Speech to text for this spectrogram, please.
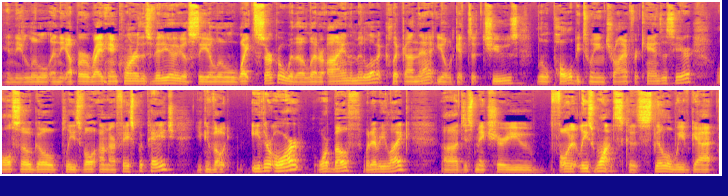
in the little in the upper right hand corner of this video, you'll see a little white circle with a letter I in the middle of it. Click on that. You'll get to choose little poll between trying for Kansas here. Also, go please vote on our Facebook page. You can vote either or or both, whatever you like. Uh, just make sure you vote at least once because still we've got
